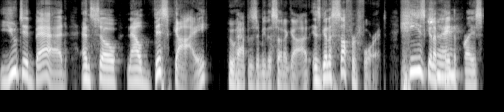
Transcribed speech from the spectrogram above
you did bad, and so now this guy, who happens to be the Son of God, is going to suffer for it. He's going to sure. pay the price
